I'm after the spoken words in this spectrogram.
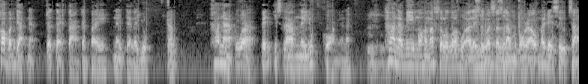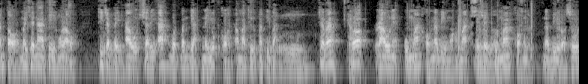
ข้อบัญญัติเนี่ยจะแตกต่างกันไปในแต่ละยุคครับ ขนาดว่าเป็นอิสลามในยุคก่อนเนี่ยนะออืมถ้านาบีมูฮัมมัดสุลลัลฮุอะลัยฮิวะสัลลัมของเราไม่ได้สืบสารต่อ ไม่ใช่หน้าที่ของเรา ที่จะไปเอาชริอะห์บทบัญญัติในยุคก่อนเอามาถือปฏิบัติอืมใช่ไหมครับเพราะเราเนี่ยอุมมะห์ของนบีมูฮัมมัดไม่ใช่อุมมะห์ของนบีรอซูล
